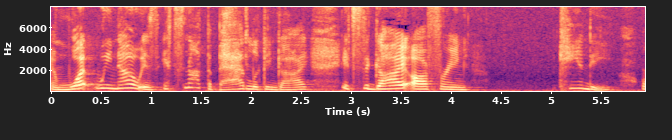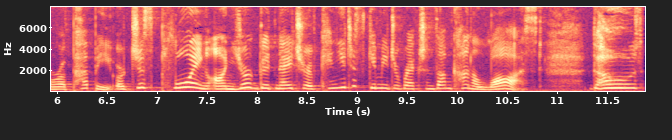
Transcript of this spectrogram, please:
And what we know is it's not the bad looking guy, it's the guy offering candy or a puppy or just ploying on your good nature of, can you just give me directions? I'm kind of lost. Those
